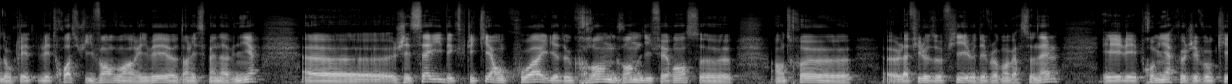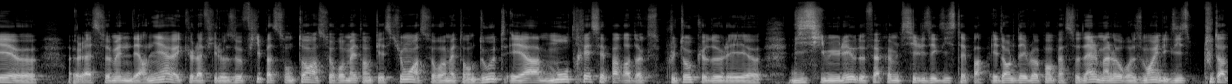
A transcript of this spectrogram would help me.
donc les, les trois suivants vont arriver dans les semaines à venir. J'essaye d'expliquer en quoi il y a de grandes, grandes différences entre la philosophie et le développement personnel. Et les premières que j'évoquais euh, euh, la semaine dernière, et que la philosophie passe son temps à se remettre en question, à se remettre en doute et à montrer ses paradoxes, plutôt que de les euh, dissimuler ou de faire comme s'ils n'existaient pas. Et dans le développement personnel, malheureusement, il existe tout un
